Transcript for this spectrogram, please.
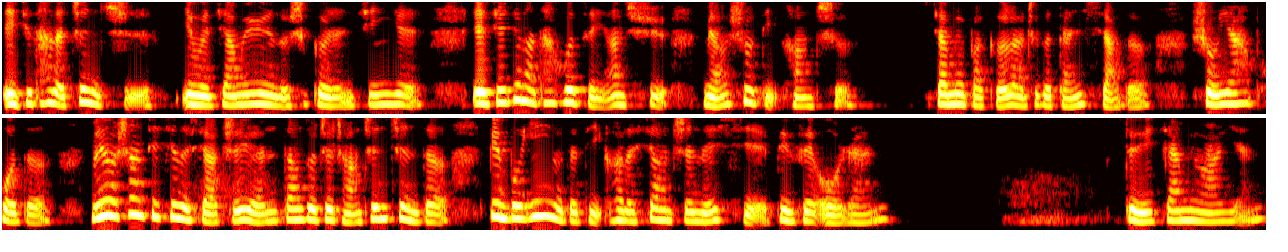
以及他的正直，因为加缪运用的是个人经验，也决定了他会怎样去描述抵抗者。加缪把格朗这个胆小的、受压迫的、没有上进心的小职员当做这场真正的、并不应有的抵抗的象征来写，并非偶然。对于加缪而言，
